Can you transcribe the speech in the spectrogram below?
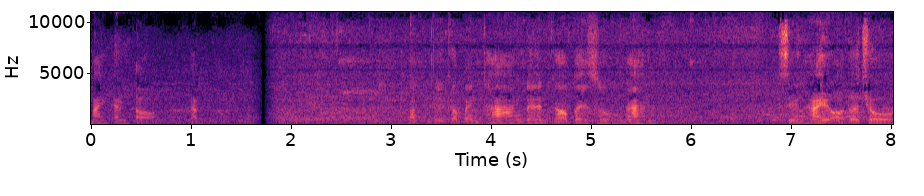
หม่ ๆ กันต่อครับนี่ก็เป็นทางเดินเข้าไปสู่งานเซี่ยงไฮ้ออโต้โชว์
